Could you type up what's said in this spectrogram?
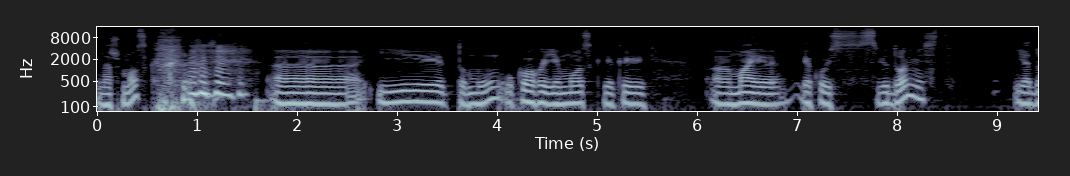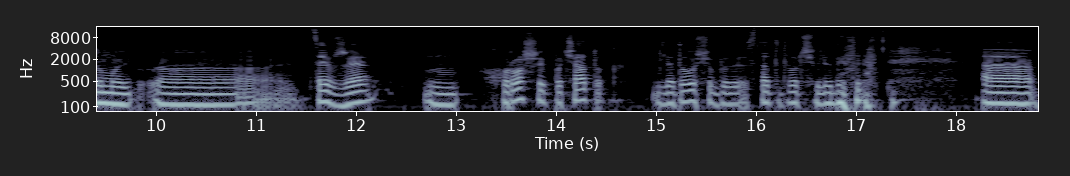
наш мозк. Uh-huh. І тому, у кого є мозк, який е, має якусь свідомість, я думаю, це вже хороший початок для того, щоб стати творчою людиною.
